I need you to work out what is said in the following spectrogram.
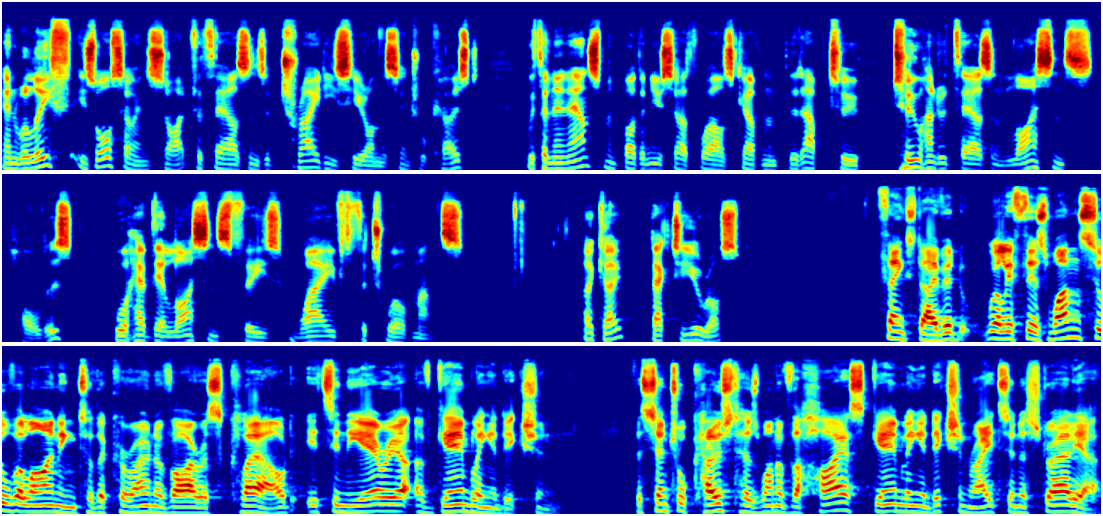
And relief is also in sight for thousands of tradies here on the Central Coast, with an announcement by the New South Wales Government that up to 200,000 licence holders will have their licence fees waived for 12 months. Okay, back to you, Ross. Thanks, David. Well, if there's one silver lining to the coronavirus cloud, it's in the area of gambling addiction. The Central Coast has one of the highest gambling addiction rates in Australia,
